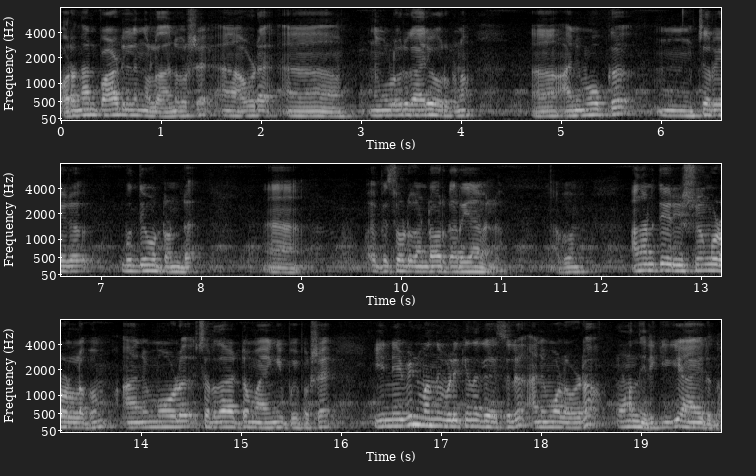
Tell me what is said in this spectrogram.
ഉറങ്ങാൻ പാടില്ലെന്നുള്ളതാണ്. പക്ഷേ അവിടെ നമ്മളൊരു കാര്യം ഓർക്കണം. അനുമോക്ക് ചെറിയൊരു ബുദ്ധിമുട്ടുണ്ട്. എപ്പിസോഡ് കണ്ടവർക്കറിയാമല്ലോ. അപ്പം അങ്ങനത്തെ ഒരു ഇഷ്യൂവും കൂടെ ഉള്ളപ്പം അനുമോൾ ചെറുതായിട്ട് മയങ്ങിപ്പോയി. പക്ഷേ ഈ നെവിൻ വന്ന് വിളിക്കുന്ന കേസിൽ അനുമോൾ അവിടെ ഉണർന്നിരിക്കുകയായിരുന്നു.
